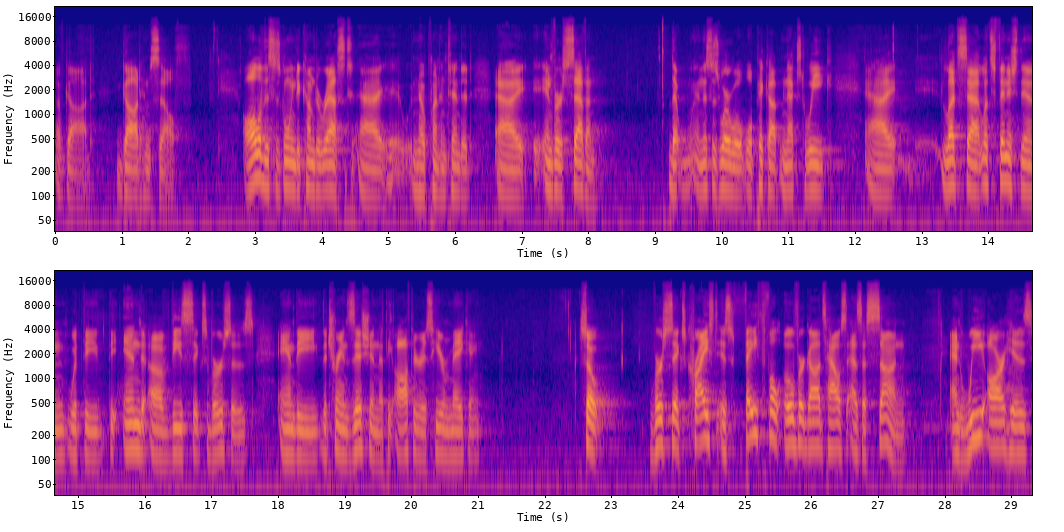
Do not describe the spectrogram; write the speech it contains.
of God, God Himself. All of this is going to come to rest, uh, no pun intended, uh, in verse 7. That, and this is where we'll, we'll pick up next week. Uh, let's, uh, let's finish then with the, the end of these six verses and the, the transition that the author is here making. So, verse 6 Christ is faithful over God's house as a son, and we are his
